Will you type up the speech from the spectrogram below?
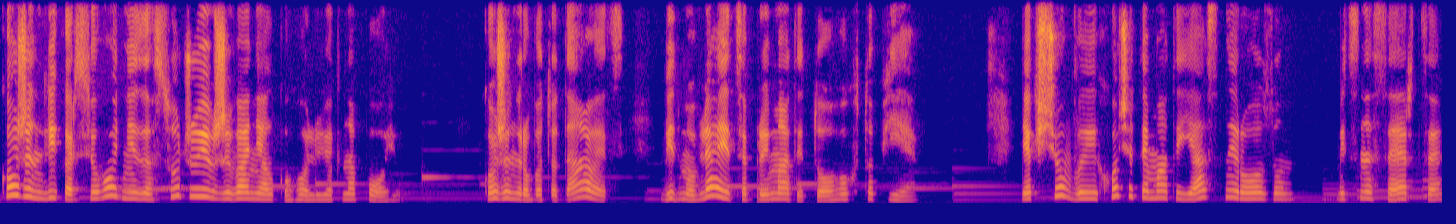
Кожен лікар сьогодні засуджує вживання алкоголю як напою. Кожен роботодавець відмовляється приймати того, хто п'є. Якщо ви хочете мати ясний розум, міцне серце,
